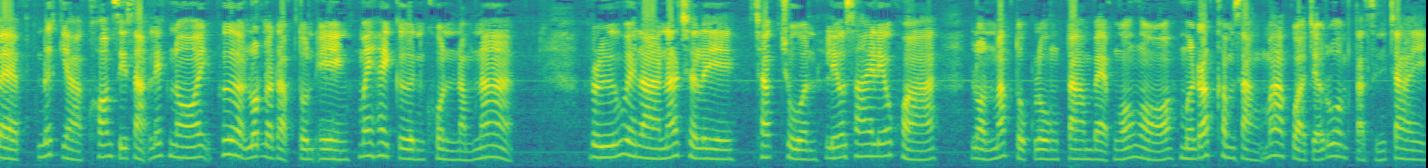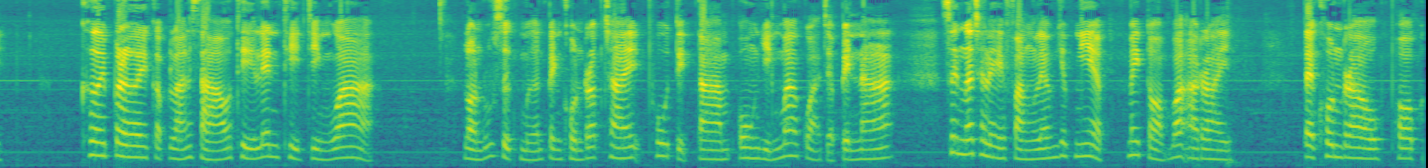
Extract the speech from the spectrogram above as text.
แบบนึกอยากค้อมศีรษะเล็กน้อย เพื่อลดระดับตนเองไม่ให้เกินคนนำหน้า หรือเวลานัชเล ชักชวน เลี้ยวซ้ายเลี้ยวขวา หล่อนมักตกลงตามแบบงองอเหมือนรับคำสั่งมากกว่าจะร่วมตัดสินใจ เคยเปรยกับหลานสาวทีเล่นทีจริงว่า หล่อนรู้สึกเหมือนเป็นคนรับใช้ผู้ติดตามองค์หญิงมากกว่าจะเป็นน้า ซึ่งนัชเลฟังแล้วเงียบๆ ไม่ตอบว่าอะไร แต่คนเราพอเผ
